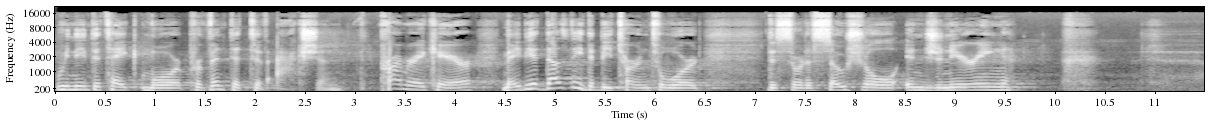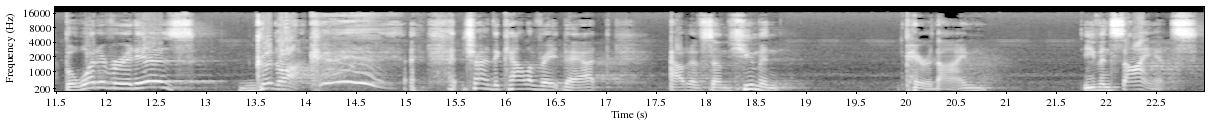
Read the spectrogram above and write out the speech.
we need to take more preventative action. Primary care, maybe it does need to be turned toward this sort of social engineering. But whatever it is, good luck. trying to calibrate that out of some human paradigm, even science.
